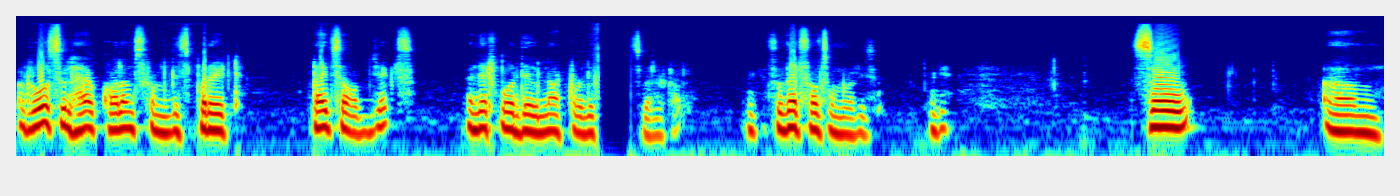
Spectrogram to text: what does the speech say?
rows will have columns from disparate types of objects and therefore they will not at all. Okay. So that's also one reason. Okay. So um,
